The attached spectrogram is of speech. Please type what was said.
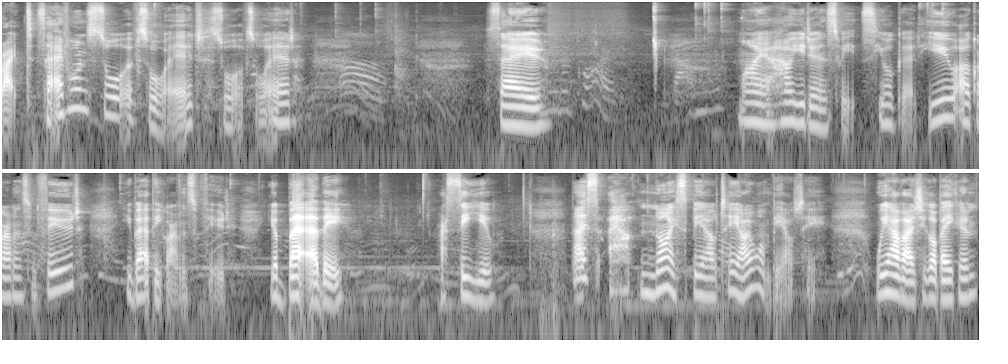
Right, so everyone's sort of sorted, sort of sorted. So, Maya, how you doing, sweets? You're good. You are grabbing some food. You better be grabbing some food. You better be. I see you. Nice, uh, nice BLT. I want BLT. We have actually got bacon.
